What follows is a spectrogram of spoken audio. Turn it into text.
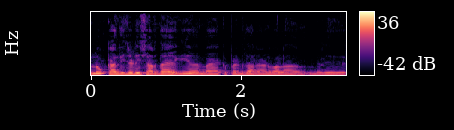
ਲੋਕਾਂ ਦੀ ਜਿਹੜੀ ਸ਼ਰਧਾ ਹੈਗੀ ਆ, ਮੈਂ ਇੱਕ ਪਿੰਡ ਦਾ ਰਹਿਣ ਵਾਲਾ, ਮੇਰੇ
